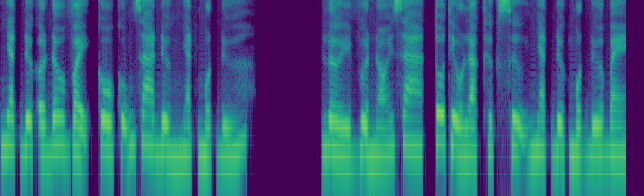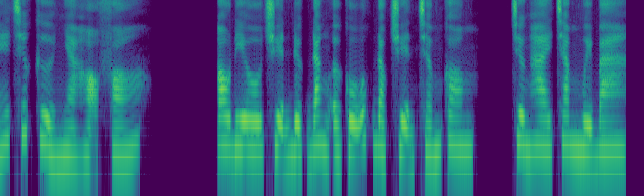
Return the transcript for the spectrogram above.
nhặt được ở đâu vậy cô cũng ra đường nhặt một đứa. Lời vừa nói ra, Tô Tiểu Lạc thực sự nhặt được một đứa bé trước cửa nhà họ phó. Audio chuyện được đăng ở cổ Úc đọc chuyện.com, trường 213,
